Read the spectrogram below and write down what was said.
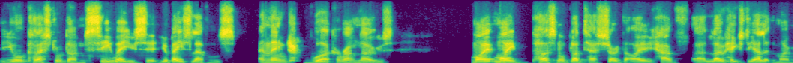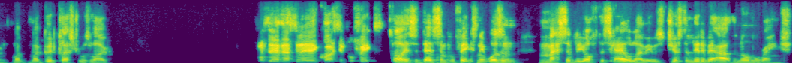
your cholesterol done. See where you sit, your base levels, and then Yeah. work around those. My my personal blood test showed that I have uh, low HDL at the moment. My my good cholesterol's low. That's, that's a, quite a simple fix. Oh, it's a dead simple fix, and it wasn't massively off the scale low. It was just a little bit out of the normal range.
